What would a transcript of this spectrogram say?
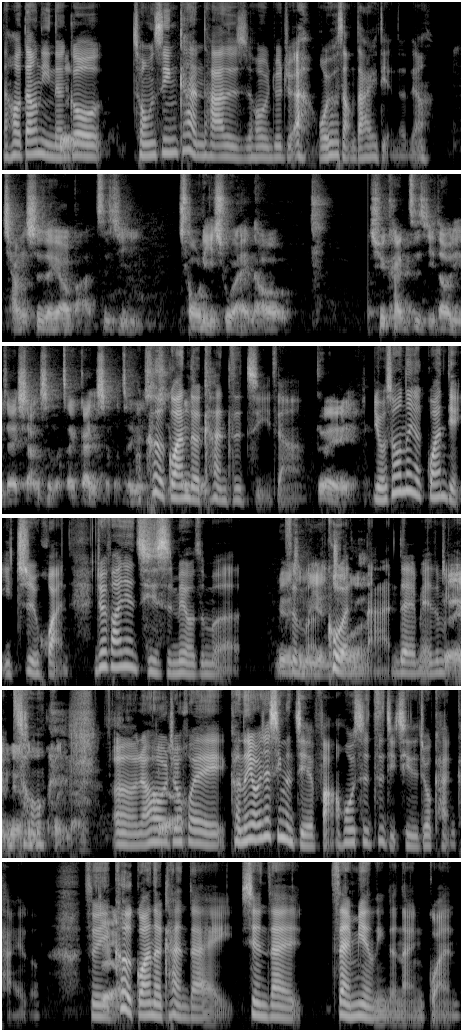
然后当你能够重新看他的时候，你就觉得啊，我又长大一点了，这样。尝试着要把自己抽离出来，然后去看自己到底在想什么，在干什么，这个客观的看自己，这样。对，有时候那个观点一置换，你就发现其实没有这么。这么困难，对，没这么严重。嗯，然后就会可能有一些新的解法，或是自己其实就看开了，所以客观的看待现在在面临的难关，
